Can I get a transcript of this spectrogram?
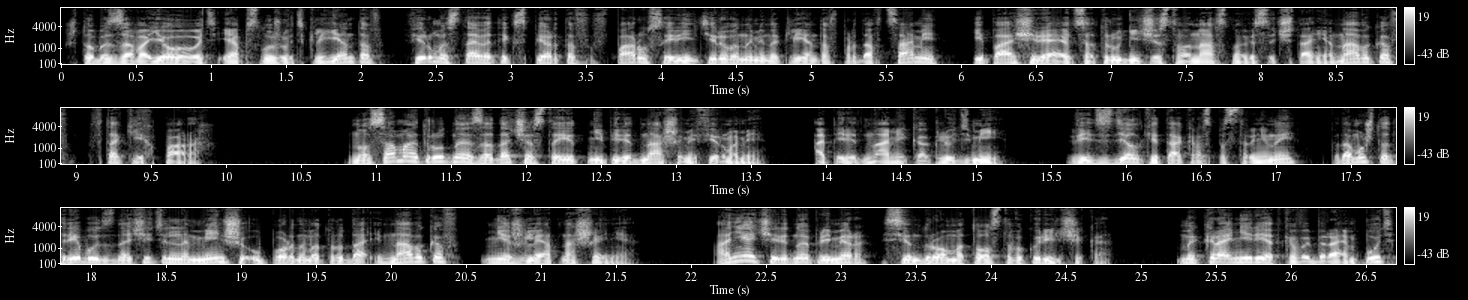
чтобы завоевывать и обслуживать клиентов, фирмы ставят экспертов в пару с ориентированными на клиентов продавцами и поощряют сотрудничество на основе сочетания навыков в таких парах. Но самая трудная задача стоит не перед нашими фирмами, а перед нами как людьми. Ведь сделки так распространены, потому что требуют значительно меньше упорного труда и навыков, нежели отношения. Они очередной пример синдрома толстого курильщика. Мы крайне редко выбираем путь,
